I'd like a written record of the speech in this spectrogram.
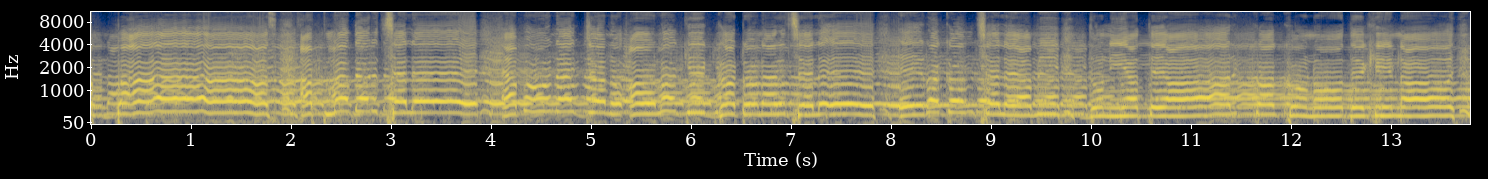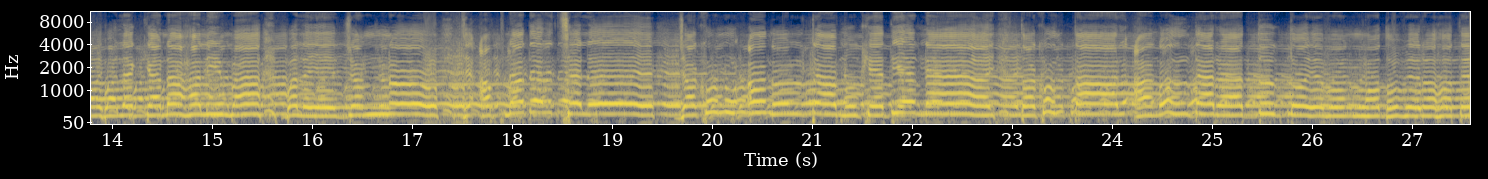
আব্বাস, আপনাদের ছেলে এমন একজন অলৌকিক ঘটনার ছেলে। এইরকম ছেলে আমি দুনিয়াতে আর কখনো দেখি নাই। বলে, কেন হালিমা? বলে, এই জন্য যে আপনাদের ছেলে যখন আঙুলটা মুখে দিয়ে নেয়, তখন তার আঙুল দ্বারা দুগ্ধ এবং মধু বের হতে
